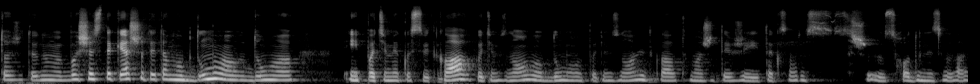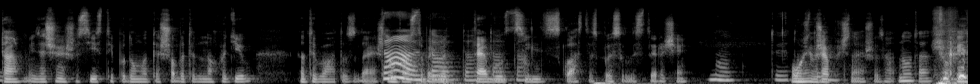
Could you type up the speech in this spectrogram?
теж так думаю. Бо щось таке, що ти там обдумував, думав. І потім якось відклав, потім знову обдумував, потім знову відклав, то може ти вже і так зараз сходу не згадаєш. Так, і зачнеш сісти і подумати, що би ти не хотів, то ти багато задаєш. Ну, та, ну просто та, та, тебе був ціль скласти список 10 речей. Ну, то я Ой, я вже так. починаю що згадати. Ну так, окей.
